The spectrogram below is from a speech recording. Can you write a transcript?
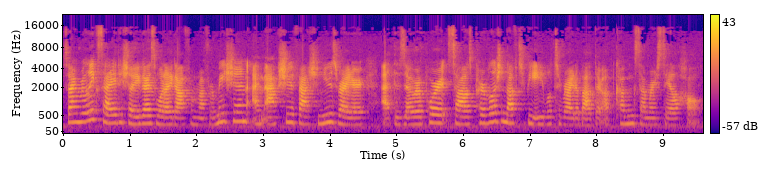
So I'm really excited to show you guys what I got from Reformation. I'm actually a fashion news writer at the Zoe Report, so I was privileged enough to be able to write about their upcoming summer sale haul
